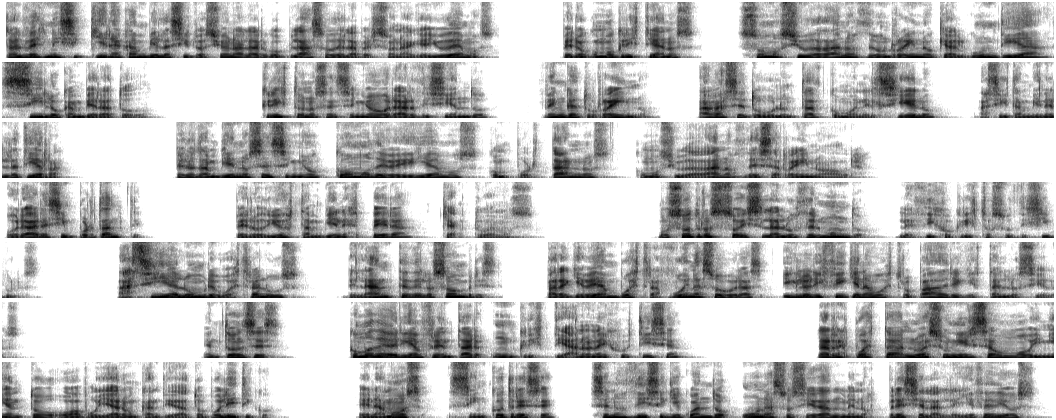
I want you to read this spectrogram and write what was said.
Tal vez ni siquiera cambie la situación a largo plazo de la persona que ayudemos, pero como cristianos, somos ciudadanos de un reino que algún día sí lo cambiará todo. Cristo nos enseñó a orar diciendo, Venga tu reino, hágase tu voluntad como en el cielo, así también en la tierra. Pero también nos enseñó cómo deberíamos comportarnos como ciudadanos de ese reino ahora. Orar es importante, pero Dios también espera que actuemos. Vosotros sois la luz del mundo, les dijo Cristo a sus discípulos. Así alumbre vuestra luz delante de los hombres, para que vean vuestras buenas obras y glorifiquen a vuestro Padre que está en los cielos. Entonces, ¿cómo debería enfrentar un cristiano la injusticia? La respuesta no es unirse a un movimiento o apoyar a un candidato político. En Amós 5.13 se nos dice que cuando una sociedad menosprecia las leyes de Dios,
